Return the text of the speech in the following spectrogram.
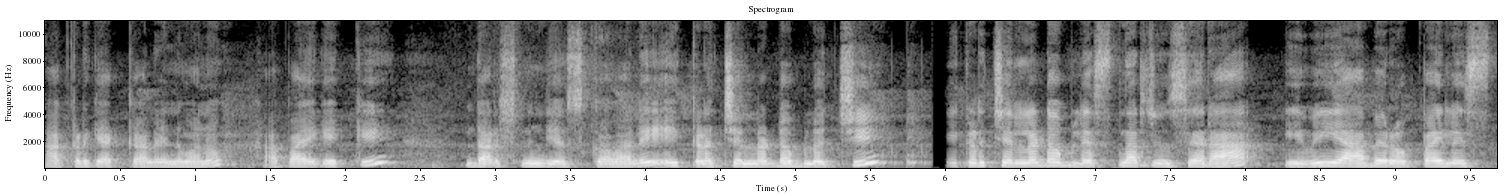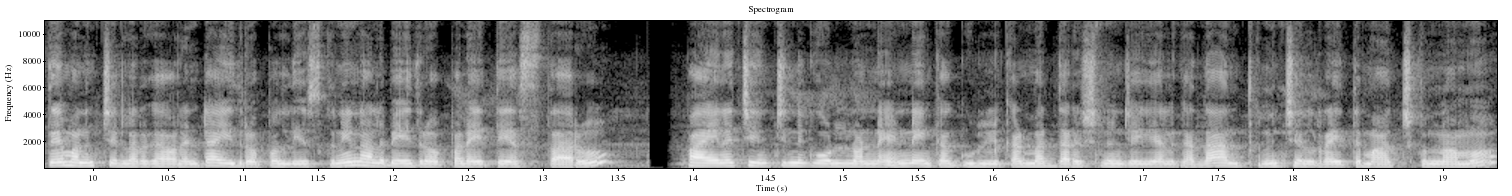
అక్కడికి ఎక్కాలండి మనం. ఆ పైకి ఎక్కి దర్శనం చేసుకోవాలి. ఇక్కడ చిల్లర డబ్బులు వచ్చి ఇక్కడ చిల్లర డబ్బులు ఇస్తున్నారు చూసారా? ఇవి యాభై రూపాయలు ఇస్తే మనం చిల్లర కావాలంటే ఐదు రూపాయలు తీసుకుని నలభై ఐదు రూపాయలు అయితే ఇస్తారు. పైన చిన్న చిన్న గుళ్ళు ఉన్నాయండి. ఇంకా గుళ్ళు కాడ మరి దర్శనం చేయాలి కదా. అందుకని చిల్లర అయితే మార్చుకున్నాము.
